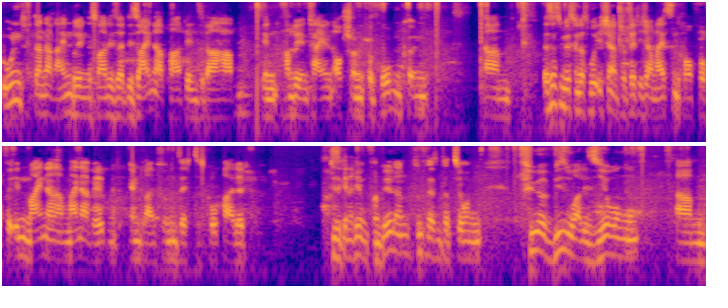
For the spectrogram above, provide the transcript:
und dann da reinbringen. Das war dieser Designer-Part, den sie da haben. Den haben wir in Teilen auch schon verproben können. Ähm, das ist ein bisschen das, wo ich ja tatsächlich am meisten drauf hoffe in meiner, meiner Welt mit M365 Copilot. Diese Generierung von Bildern, für Präsentationen, für Visualisierungen. Ähm,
